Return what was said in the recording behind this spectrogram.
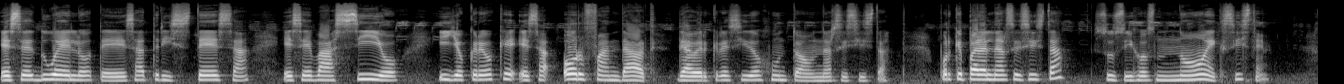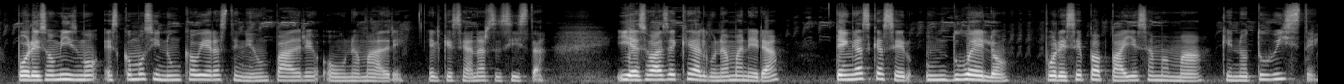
ese duelo, de esa tristeza, ese vacío y yo creo que esa orfandad de haber crecido junto a un narcisista, porque para el narcisista sus hijos no existen. Por eso mismo es como si nunca hubieras tenido un padre o una madre, el que sea narcisista. Y eso hace que de alguna manera tengas que hacer un duelo por ese papá y esa mamá que no tuviste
